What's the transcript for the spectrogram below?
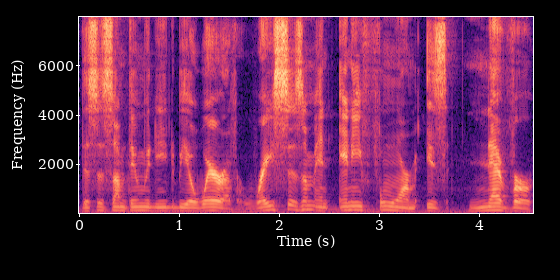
This is something we need to be aware of. Racism in any form is never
